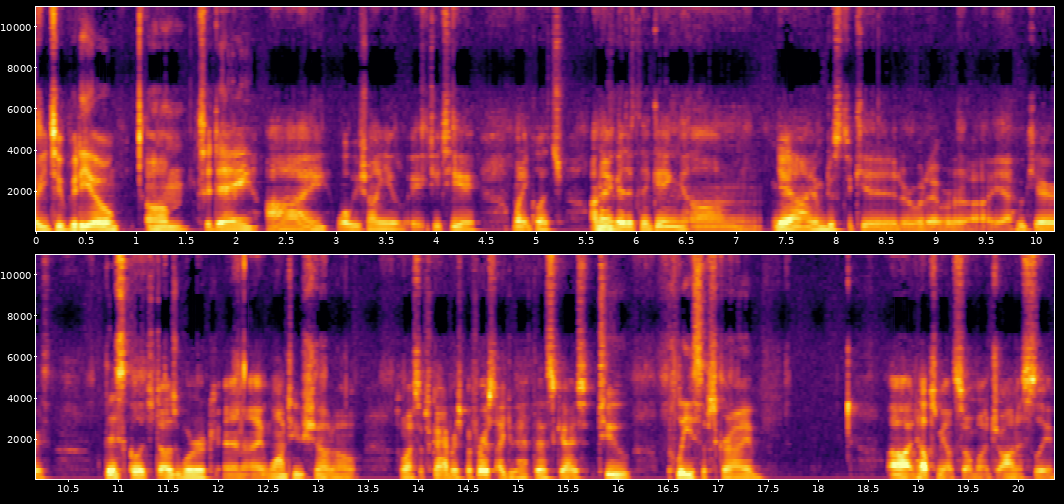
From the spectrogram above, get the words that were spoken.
another YouTube video. Um, today I will be showing you a GTA money glitch. I know you guys are thinking, um, yeah, I'm just a kid or whatever. Uh, yeah, who cares? This glitch does work, and I want to shout out to my subscribers. But first, I do have to ask guys to please subscribe. Uh, it helps me out so much, honestly.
